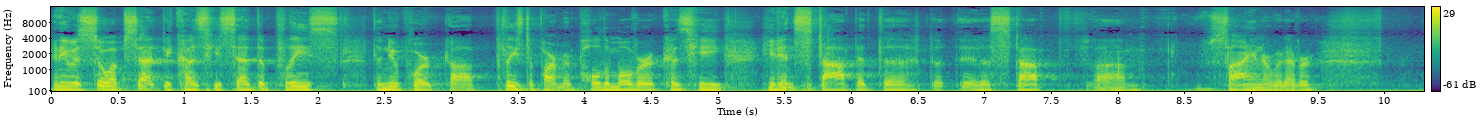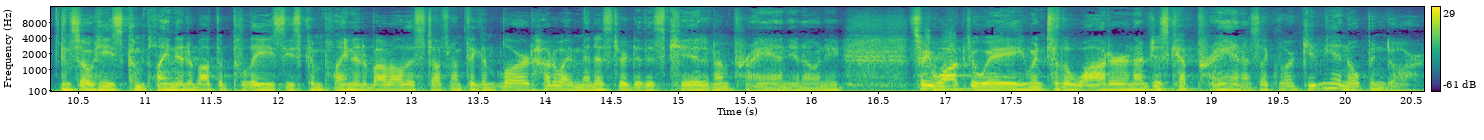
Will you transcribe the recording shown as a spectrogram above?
and he was so upset because he said the police, the Newport uh, Police Department pulled him over because he, he didn't stop at the, the, the stop um, sign or whatever. And so he's complaining about the police. He's complaining about all this stuff. And I'm thinking, Lord, how do I minister to this kid? And I'm praying, you know. And he, so he walked away. He went to the water, and I just kept praying. I was like, Lord, give me an open door.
